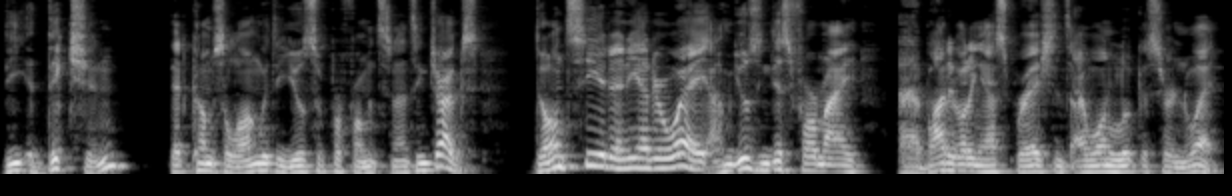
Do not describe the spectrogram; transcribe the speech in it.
the addiction that comes along with the use of performance enhancing drugs. Don't see it any other way. I'm using this for my uh, bodybuilding aspirations. I want to look a certain way.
